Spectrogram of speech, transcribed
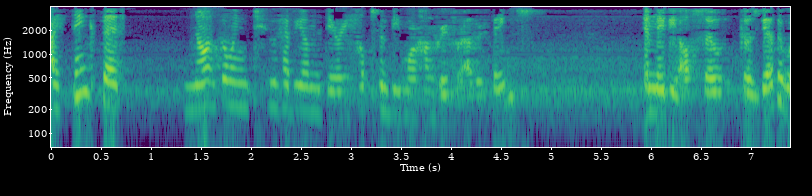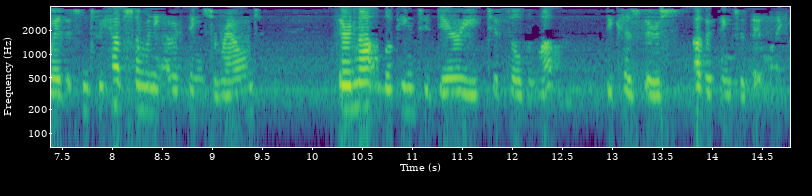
I think that not going too heavy on the dairy helps them be more hungry for other things. And maybe also goes the other way that since we have so many other things around, they're not looking to dairy to fill them up because there's other things that they like.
